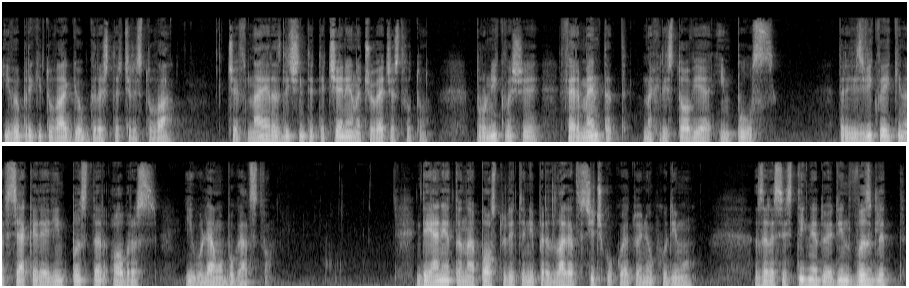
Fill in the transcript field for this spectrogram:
и въпреки това ги обгръща чрез това, че в най-различните течения на човечеството проникваше ферментът на Христовия импулс, предизвиквайки навсякъде един пъстър образ и голямо богатство. Деянията на апостолите ни предлагат всичко, което е необходимо, за да се стигне до един възглед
